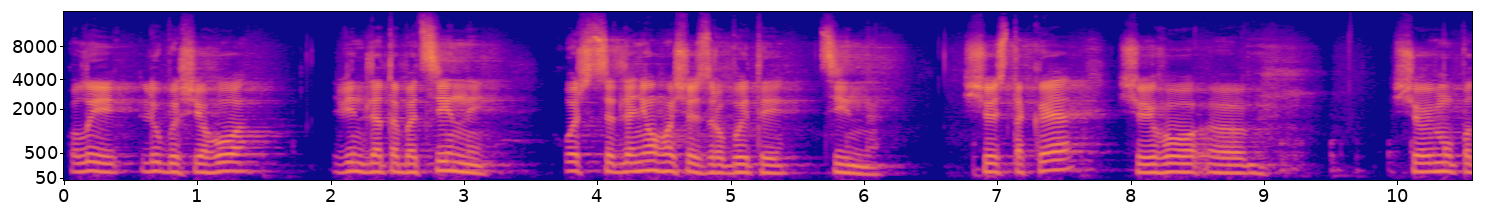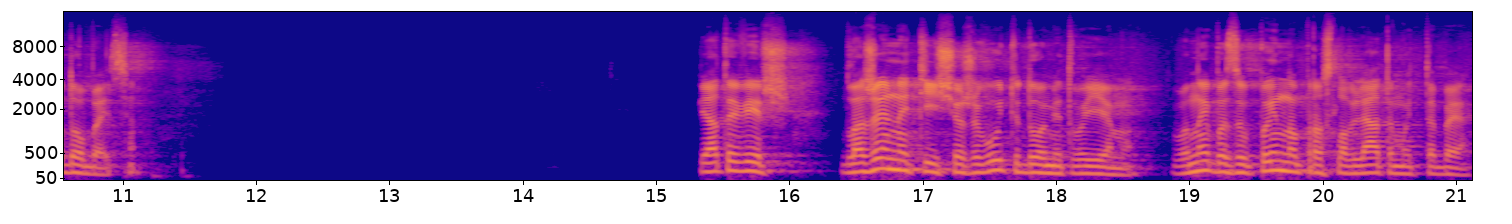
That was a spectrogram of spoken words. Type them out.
Коли любиш Його, Він для тебе цінний, хочеться для нього щось зробити цінне, щось таке, що, його, е, що йому подобається. П'ятий вірш. Блаженні ті, що живуть у домі твоєму, вони безупинно прославлятимуть тебе.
